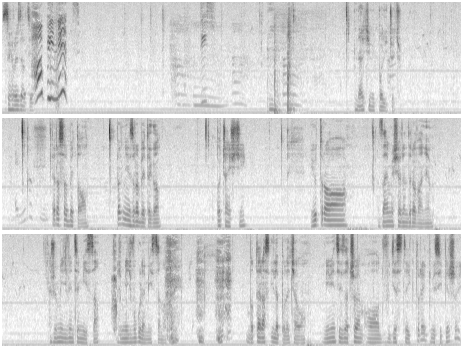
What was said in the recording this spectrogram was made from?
synchronizację. Hobby knit. This Dajcie mi policzyć. Teraz robię to. Pewnie nie zrobię tego po części. Jutro zajmę się renderowaniem, żeby mieć więcej miejsca, żeby mieć w ogóle miejsca na to. Bo teraz ile poleciało? Mniej więcej zacząłem o 20, której? 21?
